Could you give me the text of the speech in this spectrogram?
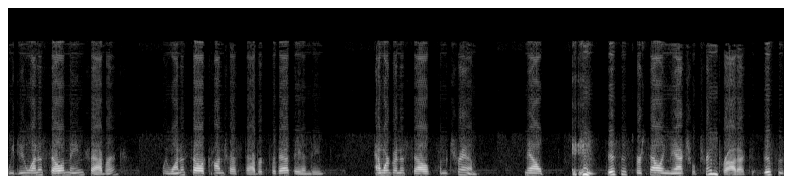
We do want to sell a main fabric. We want to sell a contrast fabric for that banding, and we're going to sell some trim. Now, this is for selling the actual trim product. This is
